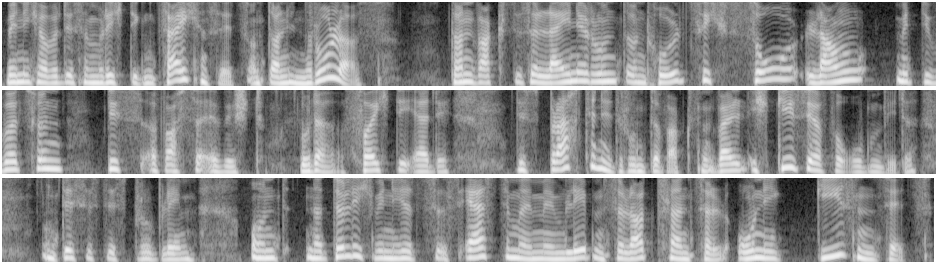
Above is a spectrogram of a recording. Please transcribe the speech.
Wenn ich aber das am richtigen Zeichen setze und dann in Rollers, dann wächst es alleine runter und holt sich so lang mit den Wurzeln bis Wasser erwischt oder feuchte Erde. Das braucht ja nicht runterwachsen, weil ich gieße ja von oben wieder. Und das ist das Problem. Und natürlich, wenn ich jetzt das erste Mal in meinem Leben Salatpflanzen ohne Gießen setze,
